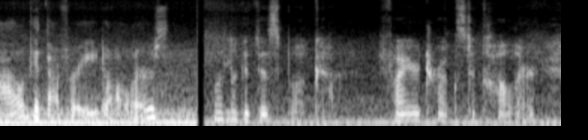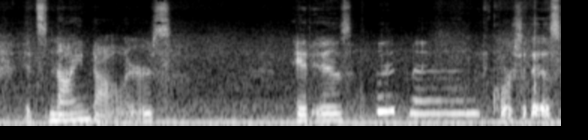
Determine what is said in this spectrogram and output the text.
I'll get that for $8. Well, look at this book. Fire Trucks to Color. It's $9. It is Whitman. Of course it is.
